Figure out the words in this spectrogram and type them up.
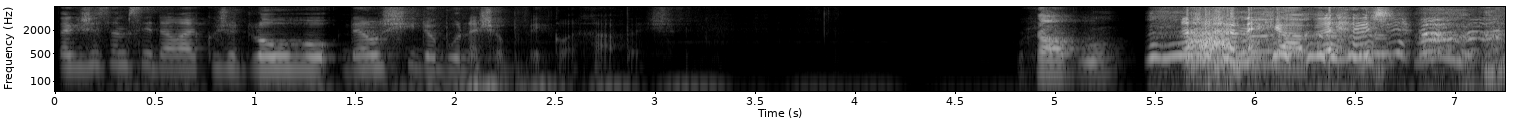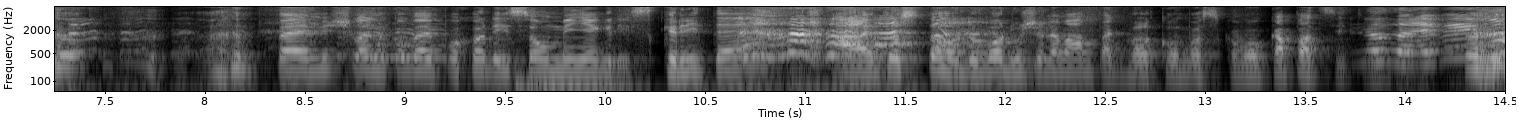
Takže jsem si dala jakože dlouhou, delší dobu než obvykle, chápeš? Chápu. Nechápeš? Tvé myšlenkové pochody jsou mi někdy skryté, ale to z toho důvodu, že nemám tak velkou mozkovou kapacitu. No to nevím.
